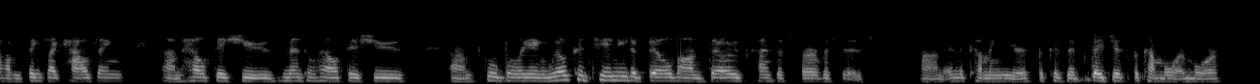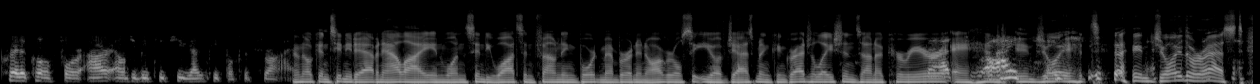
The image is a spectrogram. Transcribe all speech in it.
um, things like housing, um, health issues, mental health issues, um, school bullying. We'll continue to build on those kinds of services um, in the coming years because they, they just become more and more critical for our LGBTQ young people to thrive. And they'll continue to have an ally in one Cindy Watson, founding board member and inaugural CEO of JASMYN. Congratulations on a career That's and right. enjoy it. enjoy the rest.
